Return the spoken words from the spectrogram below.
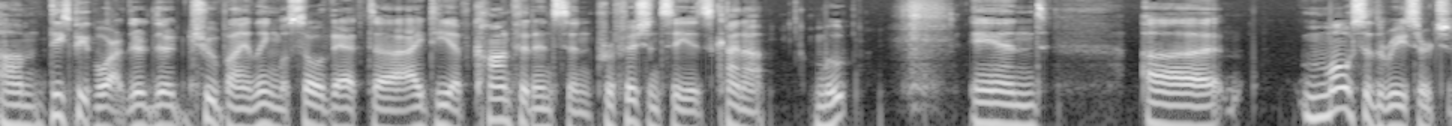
um, these people are. They're, they're true bilingual. So that uh, idea of confidence and proficiency is kind of moot. And uh, most of the research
